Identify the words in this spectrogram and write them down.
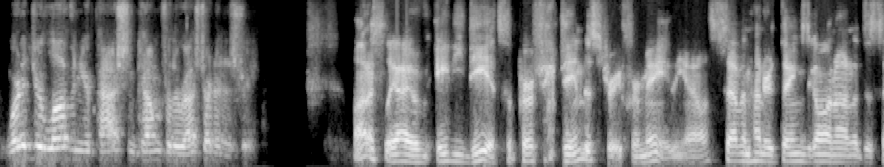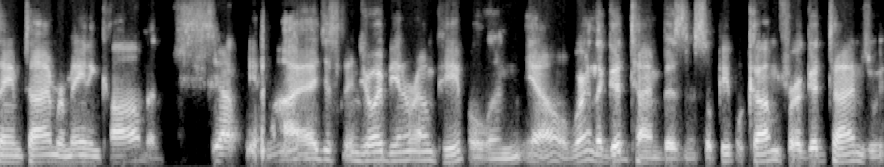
Where did your love and your passion come for the restaurant industry? Honestly, I have ADD. It's the perfect industry for me. You know, 700 things going on at the same time, remaining calm. And yeah, you know, I just enjoy being around people. And, you know, we're in the good time business. So people come for a good times. We,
